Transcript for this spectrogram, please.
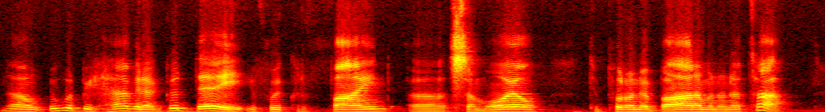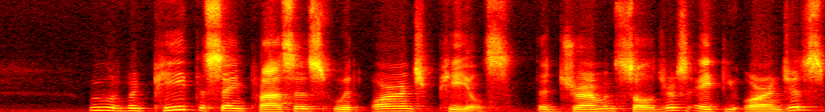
Now, we would be having a good day if we could find uh, some oil to put on the bottom and on the top. We would repeat the same process with orange peels. The German soldiers ate the oranges,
